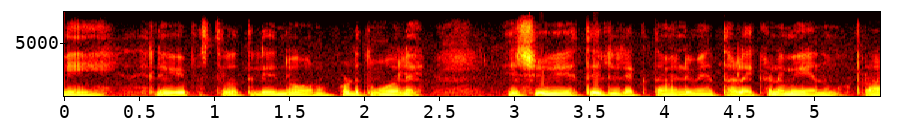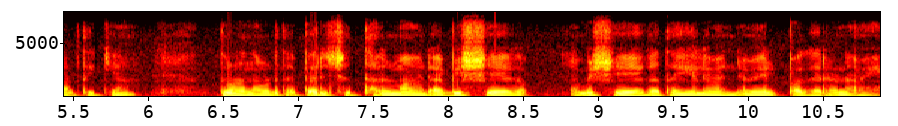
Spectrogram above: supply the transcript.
ഈ ലവ്യ പുസ്തകത്തിൽ ഇതിന്റെ ഓർമ്മപ്പെടുത്തുന്ന പോലെ യേശുവെ തിരുരക്തമനുമേ തളിക്കണമേ എന്ന് പ്രാർത്ഥിക്കാം. തുടർന്ന് അവിടുത്തെ പരിശുദ്ധാത്മാവിന്റെ അഭിഷേകം അഭിഷേക തൈലം എന്റെ മേൽ പകരണമേ.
